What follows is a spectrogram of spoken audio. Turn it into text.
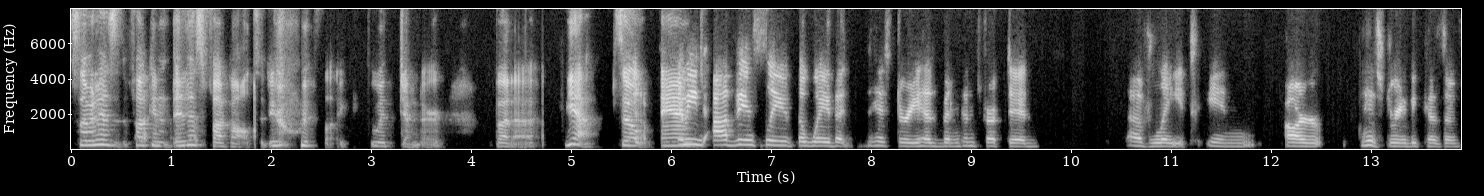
so it has fucking it has fuck all to do with like with gender but uh yeah so and I mean, obviously the way that history has been constructed of late in our history because of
